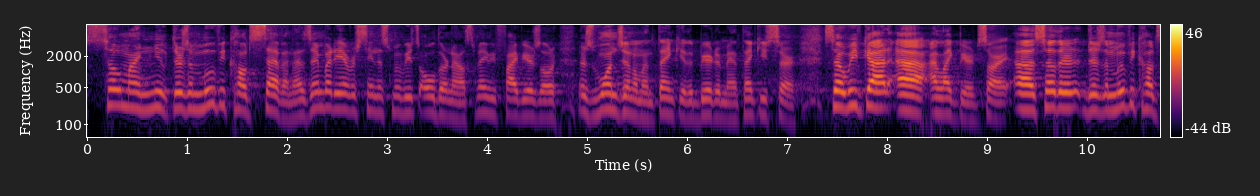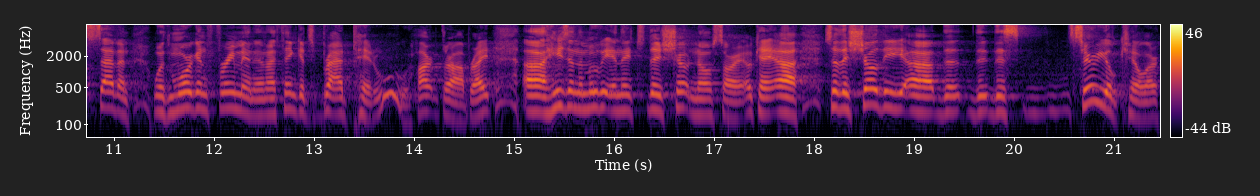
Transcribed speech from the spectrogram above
so minute. There's a movie called Seven. Has anybody ever seen this movie? It's older now. It's maybe five years older. There's one gentleman. Thank you, the bearded man. Thank you, sir. So we've got, uh, I like beard, sorry. Uh, so there, there's a movie called Seven with Morgan Freeman, and I think it's Brad Pitt. Ooh, heartthrob, right? Uh, he's in the movie, and they, they show, no, sorry. Okay, uh, so they show the, uh, the, the, this serial killer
